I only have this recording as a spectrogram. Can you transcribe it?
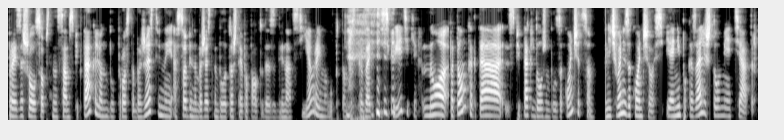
произошел, собственно, сам спектакль, он был просто божественный. Особенно божественно было то, что я попала туда за 12 евро, и могу потом рассказать эти секретики. Но потом, когда спектакль должен был закончиться, ничего не закончилось, и они показали, что умеет театр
